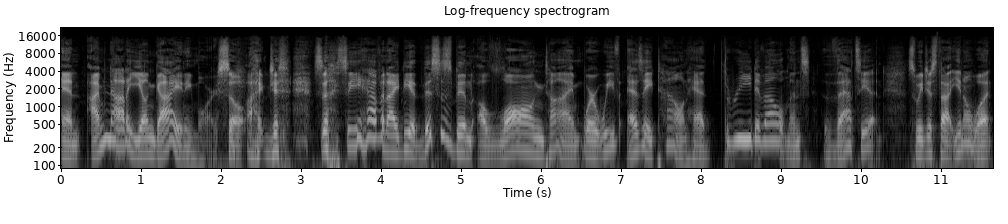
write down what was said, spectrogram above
and I'm not a young guy anymore. So I just so so you have an idea. This has been a long time where we've as a town had three developments. That's it. So we just thought, you know what?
